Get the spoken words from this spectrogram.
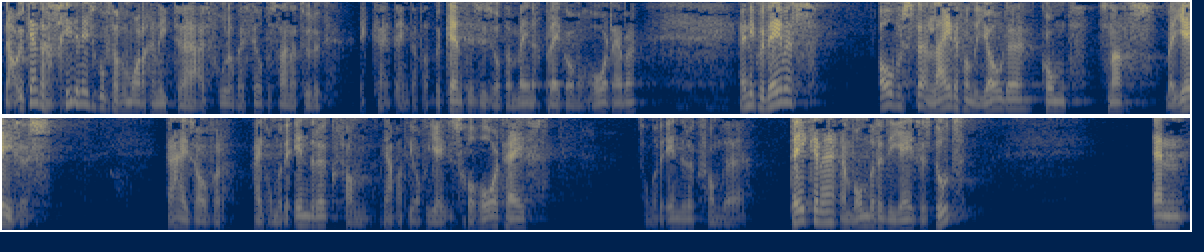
Nou, u kent de geschiedenis. Ik hoef daar vanmorgen niet uh, uitvoerig bij stil te staan natuurlijk. Ik uh, denk dat dat bekend is. U zult er menig preek over gehoord hebben. En Nicodemus, overste, leider van de Joden, komt s'nachts bij Jezus. Hij, is over, hij onder de indruk van ja, wat hij over Jezus gehoord heeft. Hij is onder de indruk van de tekenen en wonderen die Jezus doet. En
